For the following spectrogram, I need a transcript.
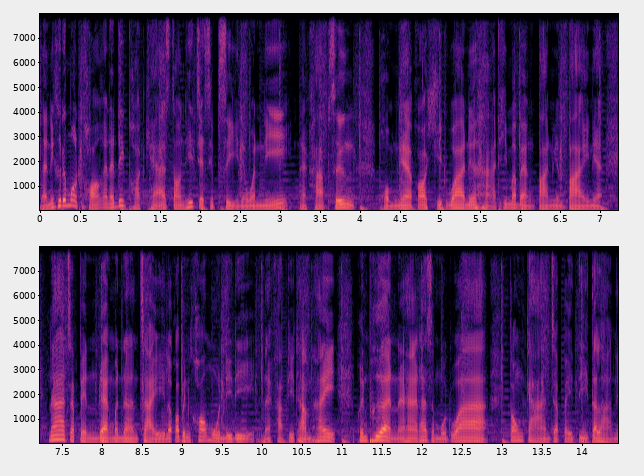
และนี่คือทั้งหมดของ a d d i c t Podcast ตอนที่ 74 ในวันนี้นะครับซึ่งผมเนี่ยก็คิดว่าเนื้อหาที่มาแบ่งปันกันไปเนี่ยน่าจะเป็นแรงบันดาลใจแล้วก็เป็นข้อมูลดีๆนะครับที่ทำให้เพื่อนๆนะฮะถ้าสมมติว่าต้องการจะไปตีตลาดใน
